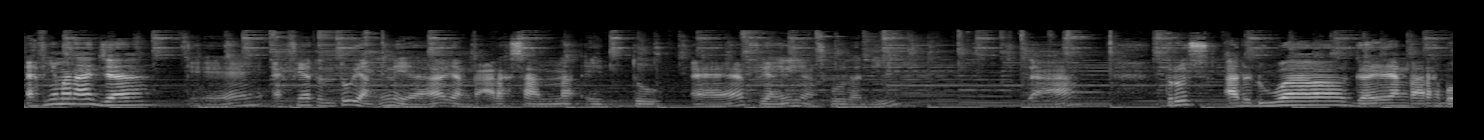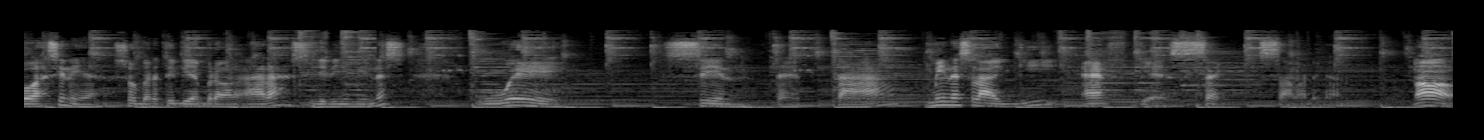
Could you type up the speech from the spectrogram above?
F-nya mana aja? Oke, F-nya tentu yang ini ya, yang ke arah sana itu F, yang ini yang 10 tadi. Nah, terus ada dua gaya yang ke arah bawah sini ya. So berarti dia berlawanan arah, jadi minus W sin theta minus lagi F gesek sama dengan 0.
